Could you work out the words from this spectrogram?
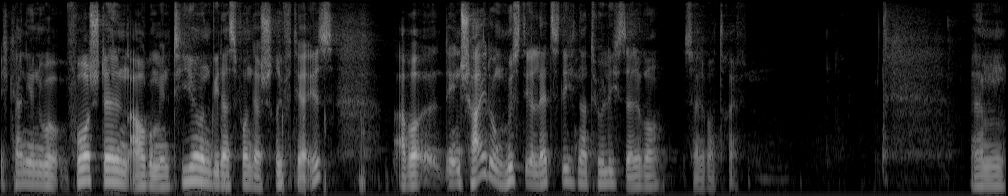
Ich kann hier nur vorstellen, argumentieren, wie das von der Schrift her ist. Aber die Entscheidung müsst ihr letztlich natürlich selber, selber treffen. Ähm,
